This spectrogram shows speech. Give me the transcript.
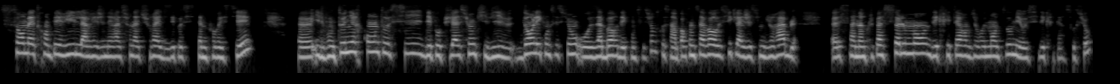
sans mettre en péril la régénération naturelle des écosystèmes forestiers. ils vont tenir compte aussi des populations qui vivent dans les concessions ou aux abords des concessions, parce que c'est important de savoir aussi que la gestion durable, euh, ça n'inclut pas seulement des critères environnementaux, mais aussi des critères sociaux.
